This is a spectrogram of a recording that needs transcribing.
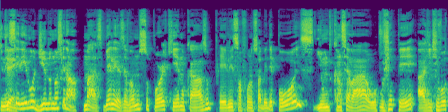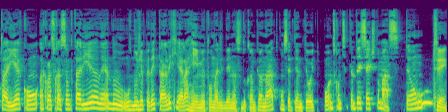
nem Sim. seria iludido no final. Mas, beleza, vamos supor que, no caso, eles só foram saber depois, iam cancelar o, o GP, a gente voltaria com a classificação que estaria, né, no, no GP da Itália, que era Hamilton na liderança do campeonato, com 78 pontos contra 77 do Massa. Então, Sim.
